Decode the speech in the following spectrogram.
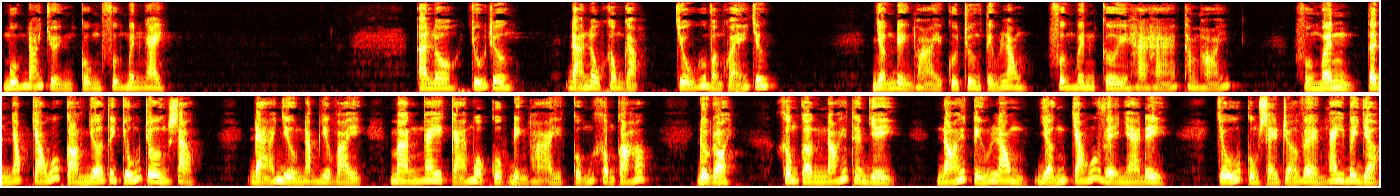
muốn nói chuyện cùng Phương Minh ngay. Alo, chú Trương, đã lâu không gặp, chú vẫn khỏe chứ? Nhận điện thoại của Trương Tiểu Long, Phương Minh cười hà hả thăm hỏi. Phương Minh, tình nhóc cháu còn nhớ tới chú Trương sao? Đã nhiều năm như vậy mà ngay cả một cuộc điện thoại cũng không có. Được rồi, không cần nói thêm gì. Nói Tiểu Long dẫn cháu về nhà đi. Chú cũng sẽ trở về ngay bây giờ.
